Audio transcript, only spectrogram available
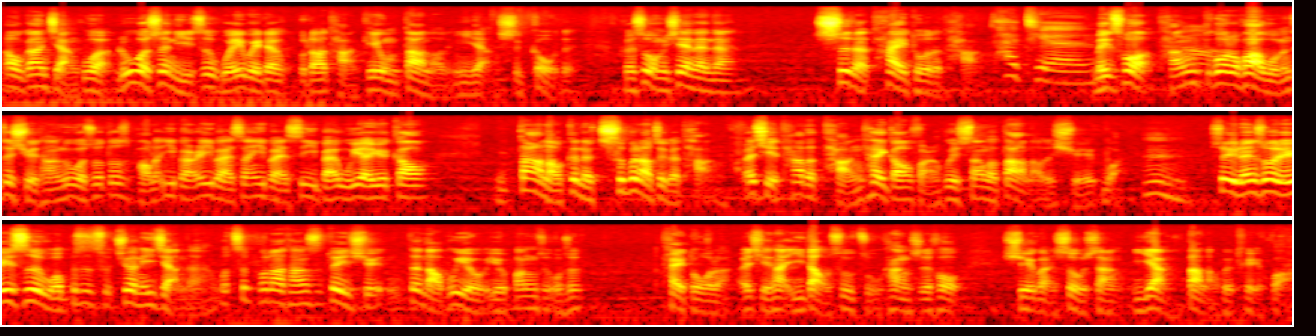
那我刚刚讲过了，如果是你是微微的葡萄糖，给我们大脑的营养是够的，可是我们现在呢？吃了太多的糖，太甜。没错，糖多的话，我们这血糖如果说都是跑到一百二、一百三、一百四、一百五越来越高，你大脑根本吃不到这个糖，而且它的糖太高反而会伤到大脑的血管。嗯，所以人说刘医师，我不是就像你讲的，我吃葡萄糖是对血对脑部有有帮助。我说太多了，而且它胰岛素阻抗之后，血管受伤一样，大脑会退化。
